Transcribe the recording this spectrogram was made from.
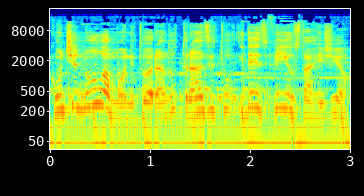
continua monitorando o trânsito e desvios na região.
